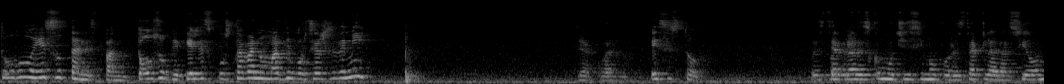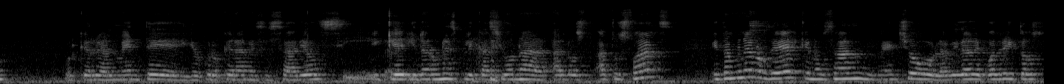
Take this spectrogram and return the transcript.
todo eso tan espantoso que qué les costaba nomás divorciarse de mí. De acuerdo. Eso es todo. Pues te agradezco muchísimo por esta aclaración, porque realmente yo creo que era necesario sí, y, que, y dar una explicación a, a, los, a tus fans y también a los de él que nos han hecho la vida de cuadritos.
